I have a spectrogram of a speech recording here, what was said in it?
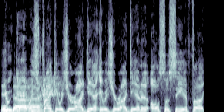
You- And, it was uh, Frank. It was your idea. It was your idea to also see if uh,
